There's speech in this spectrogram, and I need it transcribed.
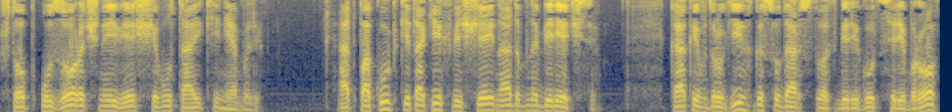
чтоб узорочные вещи в утайке не были. От покупки таких вещей надобно беречься. Как и в других государствах берегут серебро,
